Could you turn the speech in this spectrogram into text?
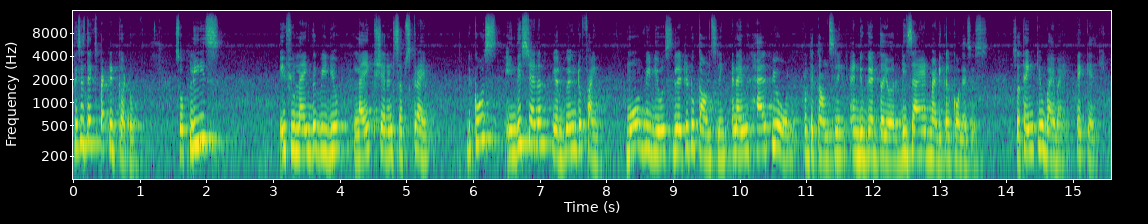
this is the expected cutoff. So please if you like the video like share and subscribe because in this channel you are going to find more videos related to counseling and i will help you all for the counseling and you get the, your desired medical colleges so thank you bye bye take care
